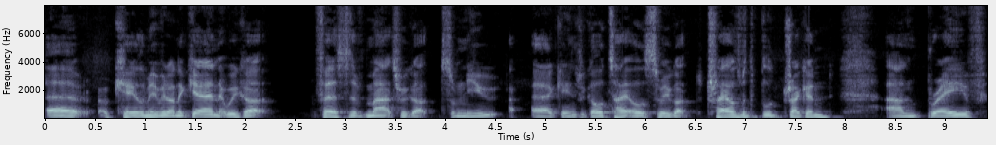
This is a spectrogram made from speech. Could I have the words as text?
Uh, okay, moving on again. We got first of March. we've got some new uh, games with gold titles. So we've got Trials with the Blood Dragon and Brave.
